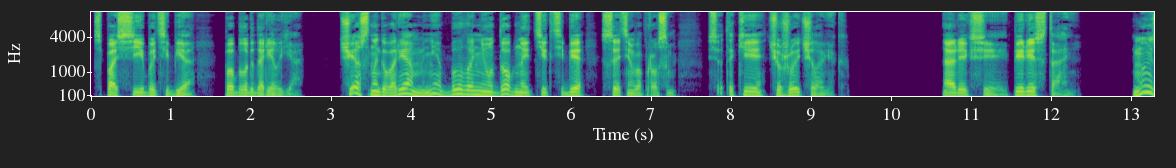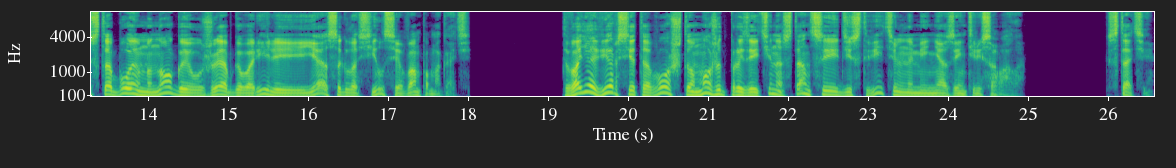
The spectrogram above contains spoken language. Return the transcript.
«Спасибо тебе», — поблагодарил я. «Честно говоря, мне было неудобно идти к тебе с этим вопросом. Все-таки чужой человек». «Алексей, перестань. Мы с тобой многое уже обговорили, и я согласился вам помогать. Твоя версия того, что может произойти на станции, действительно меня заинтересовала. Кстати,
